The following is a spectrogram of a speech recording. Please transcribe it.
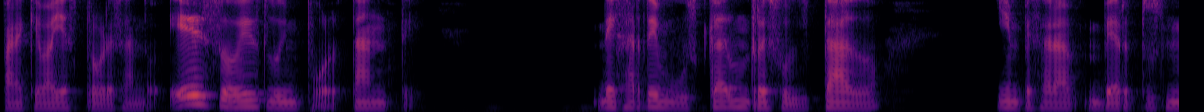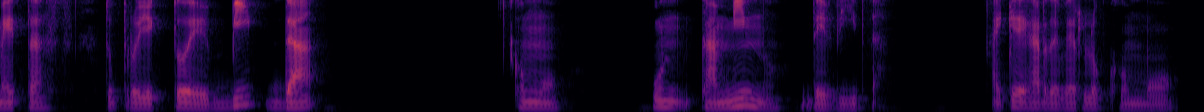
Para que vayas progresando. Eso es lo importante. Dejar de buscar un resultado y empezar a ver tus metas, tu proyecto de vida como un camino de vida. Hay que dejar de verlo como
